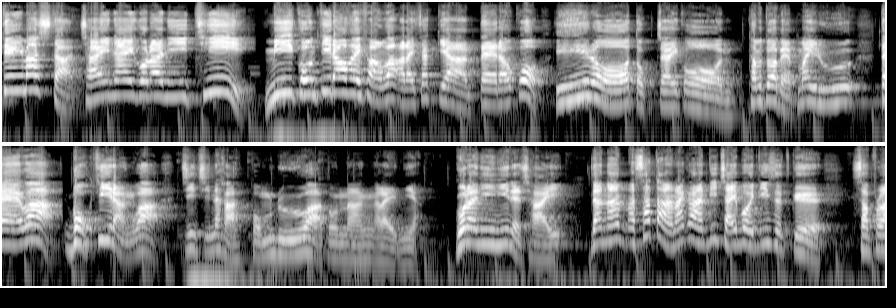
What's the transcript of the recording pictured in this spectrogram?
ていましたใช้ในกรณีที่ มีคนที่เล่าให้ฟังว่าอะไรสักอย่าง แต่เราก็เอ๋หรอตกใจก่อนทำตัวแบบไม่รู้ แต่ว่าบอกที่หลังว่าจริงๆนะคะผมรู้ว่าตรงนั้นอะไรเนี่ยกรณีนี้เนี่ยใช้ ดังนั้นสถานการณ์ที่ใช้บ่อยที่สุดคือเซอร์ไพร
